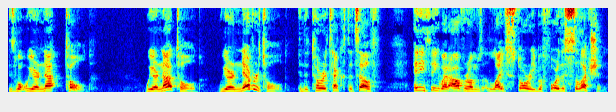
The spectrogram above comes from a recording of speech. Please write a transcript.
is what we are not told we are not told, we are never told in the Torah text itself anything about Avram's life story before this selection.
